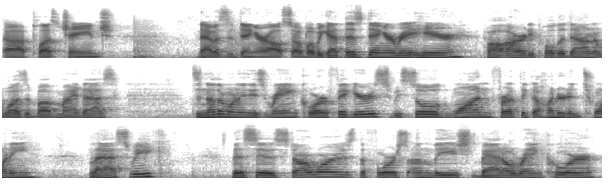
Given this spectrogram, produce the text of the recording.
uh, plus change. That was a dinger also. But we got this dinger right here. Paul already pulled it down. It was above my desk. It's another one of these Rancor figures. We sold one for I think 120 last week. This is Star Wars The Force Unleashed Battle Rancor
